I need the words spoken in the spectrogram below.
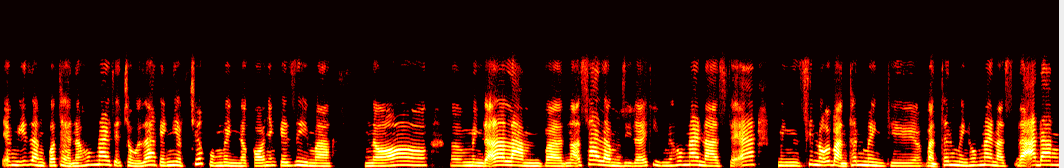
Em nghĩ rằng có thể là hôm nay sẽ trổ ra cái nghiệp trước của mình, nó có những cái gì mà nó ờ, mình đã làm và nó sai lầm gì đấy thì hôm nay là sẽ mình xin lỗi bản thân mình. Thì bản thân mình hôm nay là đã đang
